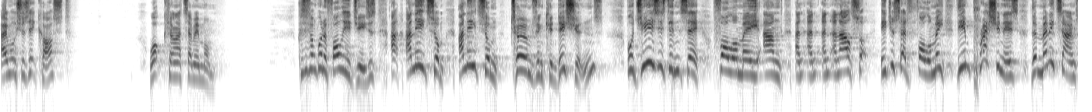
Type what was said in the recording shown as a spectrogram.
How much does it cost? What can I tell my mum? Because if I'm going to follow you, Jesus, I, I, need some, I need some terms and conditions. But Jesus didn't say, follow me and, and, and, and, and I'll, so, he just said, follow me. The impression is that many times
